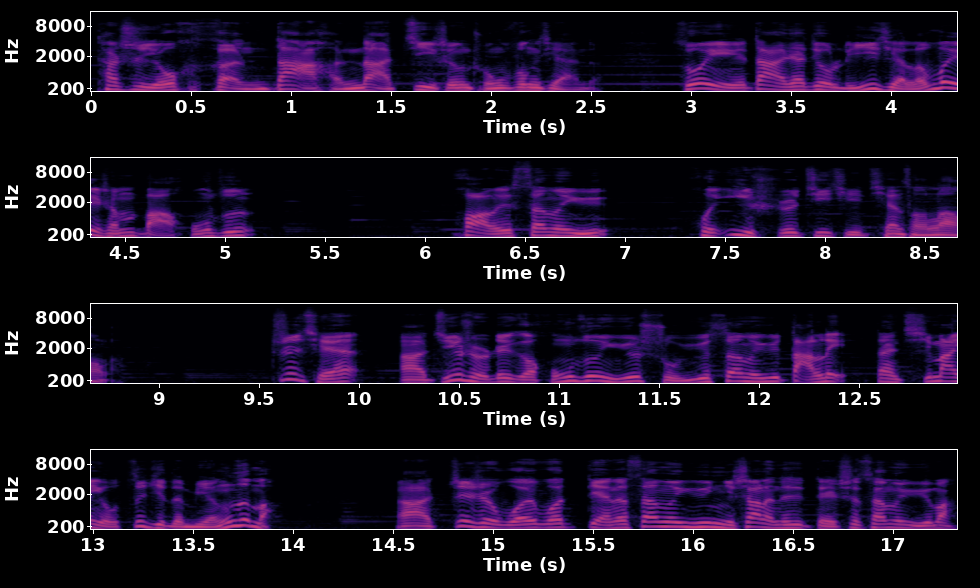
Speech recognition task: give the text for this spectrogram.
它是有很大很大寄生虫风险的。所以大家就理解了为什么把红鳟化为三文鱼。会一时激起千层浪了。之前啊，即使这个红鳟鱼属于三文鱼大类，但起码有自己的名字嘛。啊，这是我我点的三文鱼，你上来的得是三文鱼嘛。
